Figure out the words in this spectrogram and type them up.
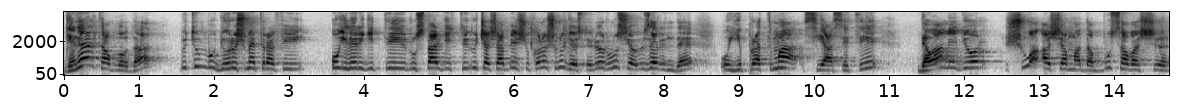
Genel tabloda bütün bu görüşme trafiği o ileri gitti, Ruslar geçti, üç aşağı beş yukarı şunu gösteriyor. Rusya üzerinde o yıpratma siyaseti devam ediyor. Şu aşamada bu savaşı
